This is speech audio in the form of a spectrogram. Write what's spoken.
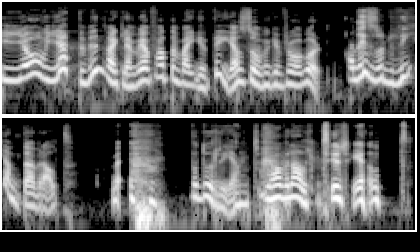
Jo, jättefint verkligen. Men jag fattar bara ingenting. Jag har så mycket frågor. Och det är så rent överallt. Vadå rent? Jag har väl alltid rent?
